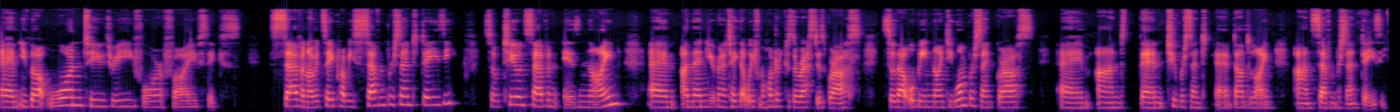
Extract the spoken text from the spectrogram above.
And um, you've got 1, 2, 3, 4, 5, 6, 7. I would say probably 7% daisy. So 2 and 7 is 9. Um, and then you're going to take that away from 100 because the rest is grass. So that will be 91% grass um, and then 2% uh, dandelion and 7% daisy.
